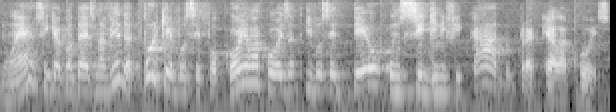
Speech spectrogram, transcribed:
não é assim que acontece na vida? Porque você focou em uma coisa e você deu um significado para aquela coisa.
